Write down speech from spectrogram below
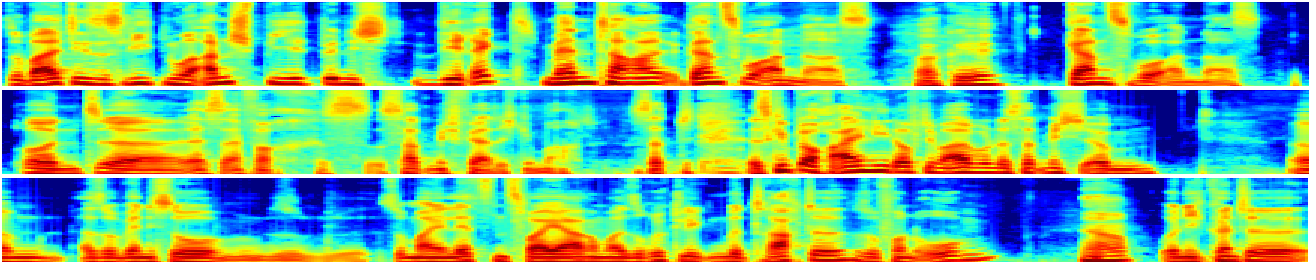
Sobald dieses Lied nur anspielt, bin ich direkt mental ganz woanders Okay. ganz woanders. Und äh, es ist einfach, es, es hat mich fertig gemacht. Es, hat, es gibt auch ein Lied auf dem Album, das hat mich, ähm, ähm, also wenn ich so, so, meine letzten zwei Jahre mal so rückblickend betrachte, so von oben, Ja. und ich könnte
